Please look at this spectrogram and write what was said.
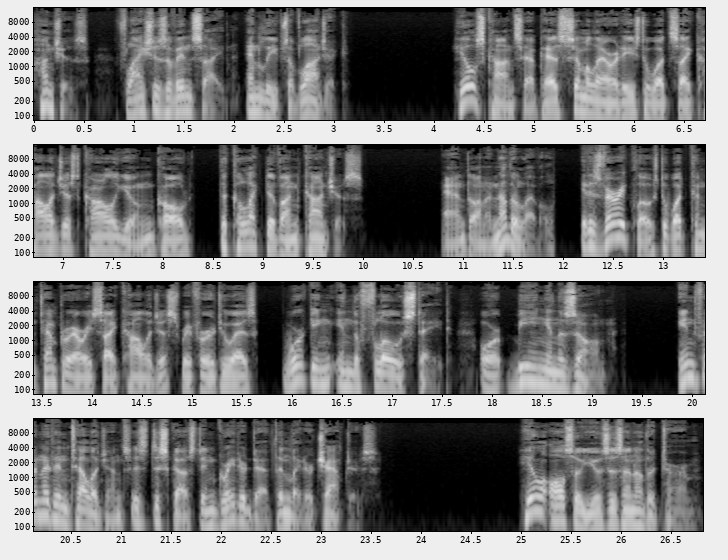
hunches, flashes of insight, and leaps of logic. Hill's concept has similarities to what psychologist Carl Jung called the collective unconscious. And on another level, it is very close to what contemporary psychologists refer to as working in the flow state or being in the zone. Infinite intelligence is discussed in greater depth in later chapters. Hill also uses another term,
